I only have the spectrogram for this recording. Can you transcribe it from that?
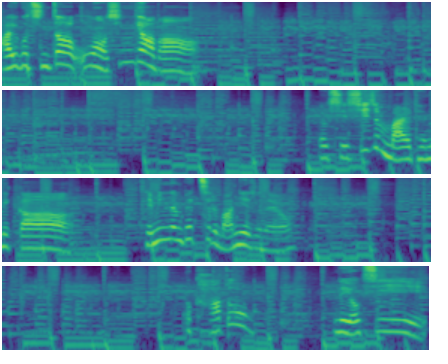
아 이거 진짜 우와 신기하다. 역시 시즌 말 되니까 재밌는 패치를 많이 해주네요. 어, 가족 근데 역시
